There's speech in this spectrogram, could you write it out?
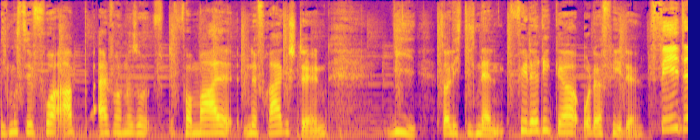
Ich muss dir vorab einfach nur so formal eine Frage stellen. Wie soll ich dich nennen? Federica oder Fede? Fede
